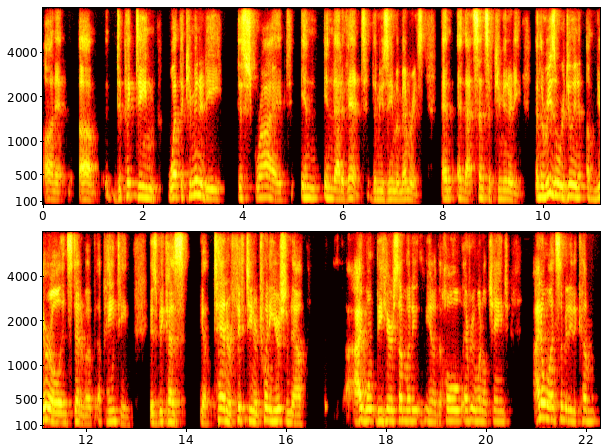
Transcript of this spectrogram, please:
on it um, depicting what the community described in in that event the museum of memories and and that sense of community. And the reason we're doing a mural instead of a, a painting is because you know 10 or 15 or 20 years from now i won't be here. Somebody you know the whole everyone will change. I don't want somebody to come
